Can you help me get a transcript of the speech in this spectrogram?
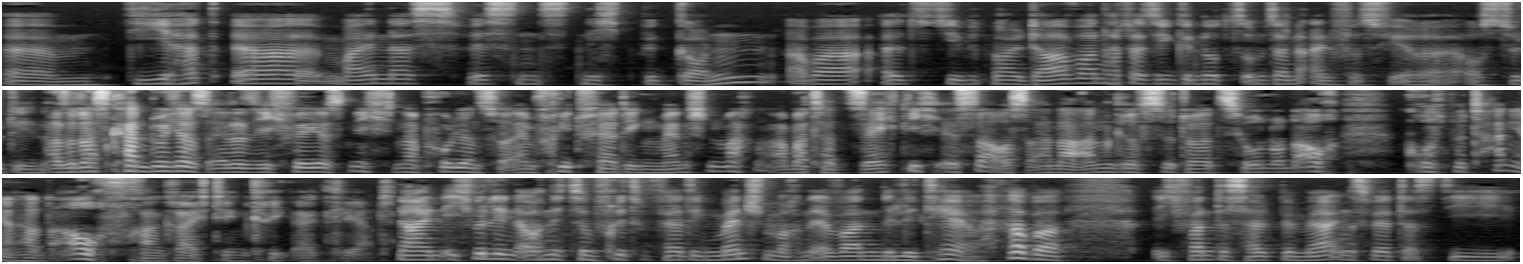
Ähm, die hat er meines Wissens nicht begonnen, aber als sie mal da waren, hat er sie genutzt, um seine Einflusssphäre auszudehnen. Also das kann durchaus, also ich will jetzt nicht Napoleon zu einem friedfertigen Menschen machen, aber tatsächlich ist er aus einer Angriffssituation und auch Großbritannien hat auch Frankreich den Krieg erklärt. Nein, ich will ihn auch nicht zum friedfertigen Menschen machen. Er war ein Militär. Aber ich fand es halt bemerkenswert, dass die,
